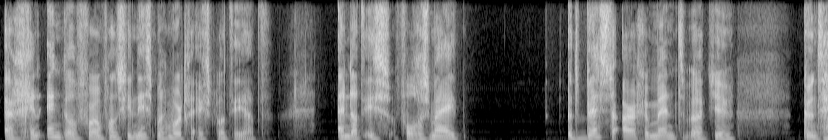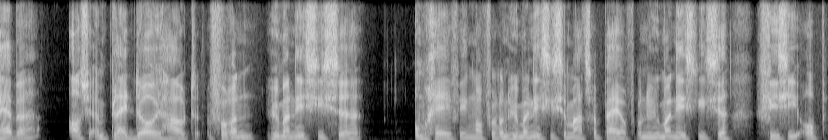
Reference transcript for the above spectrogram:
er geen enkele vorm van cynisme wordt geëxploiteerd. En dat is volgens mij het beste argument wat je kunt hebben als je een pleidooi houdt voor een humanistische omgeving of voor een humanistische maatschappij of voor een humanistische visie op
